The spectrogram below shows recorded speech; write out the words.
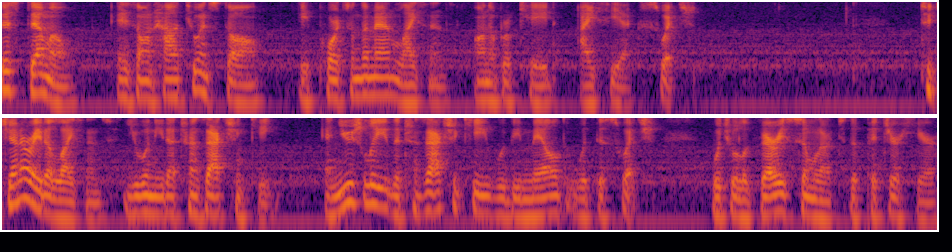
This demo is on how to install a ports on demand license on a Brocade ICX switch. To generate a license, you will need a transaction key, and usually the transaction key would be mailed with the switch, which will look very similar to the picture here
